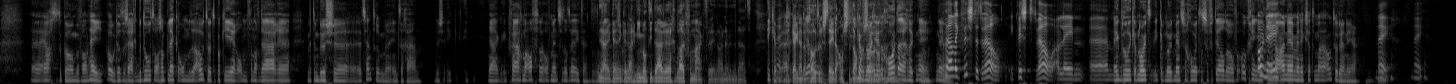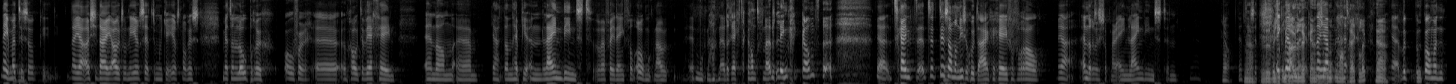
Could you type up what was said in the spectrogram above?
erachter te komen van, hey, oh, dat is eigenlijk bedoeld als een plek om de auto te parkeren, om vanaf daar uh, met een bus uh, het centrum in te gaan. Dus ik, ik, ja, ik vraag me af of mensen dat weten. Dat ja, ik ken, ik ken eigenlijk niemand die daar gebruik van maakt in Arnhem inderdaad. Ik heb Als je kijkt naar de grotere steden, Amsterdam ik of zo. Ik heb het nooit eerder gehoord eigenlijk, nee. nee. Wel, ik wist het wel. Ik wist het wel, alleen... Um... Ja, ik bedoel, ik heb, nooit, ik heb nooit mensen gehoord dat ze vertelden over, oh, ik ging oh, nee. naar Arnhem en ik zette mijn auto daar neer. Nee, nee. Nee, maar het is ook nou ja, als je daar je auto neerzet, moet je eerst nog eens met een loopbrug over uh, een grote weg heen. En dan, um, ja, dan heb je een lijndienst waarvan je denkt van, oh, moet ik nou, hè, moet ik nou naar de rechterkant of naar de linkerkant? ja, het schijnt, het, het, is allemaal niet zo goed aangegeven vooral. Ja, en er is ook maar één lijndienst. En, ja. Dat ja, is het. Dus het is een beetje ik onduidelijk ben, en het nou is ja, onaantrekkelijk. Ja, ja we, we komen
